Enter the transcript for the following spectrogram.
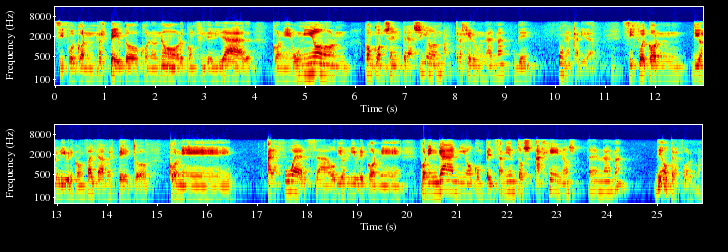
Si fue con respeto, con honor, con fidelidad, con unión, con concentración, trajeron un alma de una calidad. Si fue con Dios libre, con falta de respeto, con eh, a la fuerza, o Dios libre con, eh, con engaño, con pensamientos ajenos, traen un alma de otra forma,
